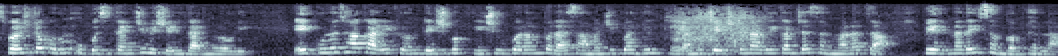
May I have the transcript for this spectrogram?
स्पष्ट करून उपस्थितांची विशेष दाद मिळवली. एकूणच हा कार्यक्रम देशभक्ती शिवपरंपरा सामाजिक बांधिलकी आणि ज्येष्ठ नागरिकांच्या सन्मानाचा प्रेरणादायी संगम ठरला.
